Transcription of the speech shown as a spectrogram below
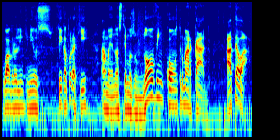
o AgroLink News fica por aqui. Amanhã nós temos um novo encontro marcado. Até lá!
